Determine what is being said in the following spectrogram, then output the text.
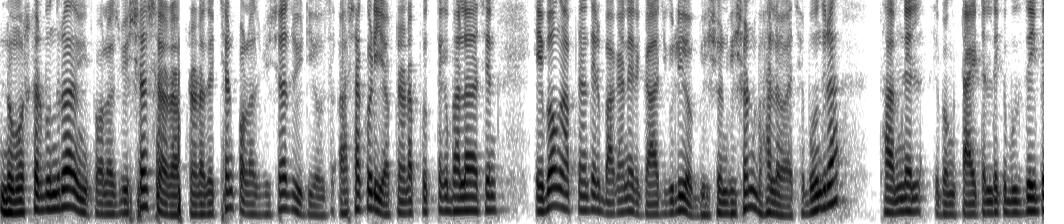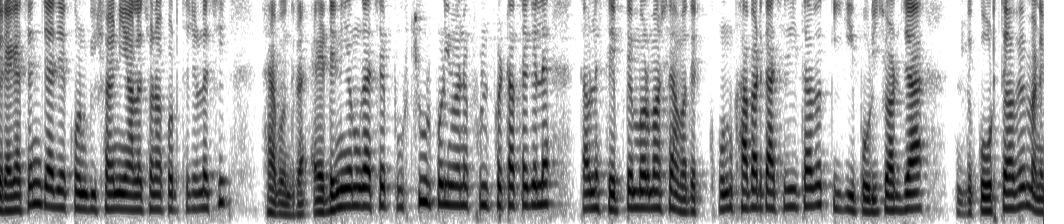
নমস্কার বন্ধুরা, আমি পলাশ বিশ্বাস আর আপনারা দেখছেন পলাশ বিশ্বাস ভিডিওস। আশা করি আপনারা প্রত্যেকে ভালো আছেন এবং আপনাদের বাগানের গাছগুলিও ভীষণ ভীষণ ভালো আছে। বন্ধুরা থামনেল এবং টাইটেল দেখে বুঝতেই পেরে গেছেন যে যে কোন বিষয় নিয়ে আলোচনা করতে চলেছি। হ্যাঁ বন্ধুরা, অ্যাডেনিয়াম গাছে প্রচুর পরিমাণে ফুল ফোটাতে গেলে তাহলে সেপ্টেম্বর মাসে আমাদের কোন খাবার গাছে দিতে হবে, কী কী পরিচর্যা করতে হবে মানে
